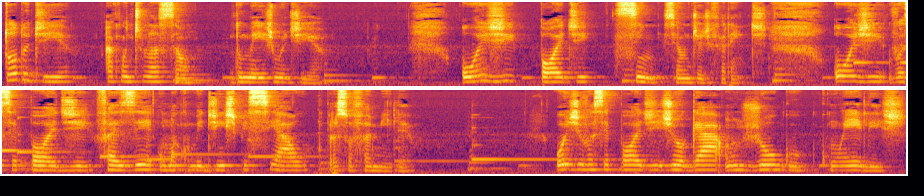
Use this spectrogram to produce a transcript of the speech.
Todo dia a continuação do mesmo dia. Hoje pode sim ser um dia diferente. Hoje você pode fazer uma comidinha especial para sua família. Hoje você pode jogar um jogo com eles.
